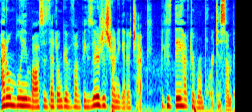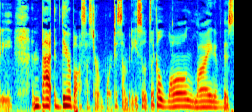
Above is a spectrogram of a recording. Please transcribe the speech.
I don't blame bosses that don't give a fuck because they're just trying to get a check because they have to report to somebody and that their boss has to report to somebody. So it's like a long line of this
